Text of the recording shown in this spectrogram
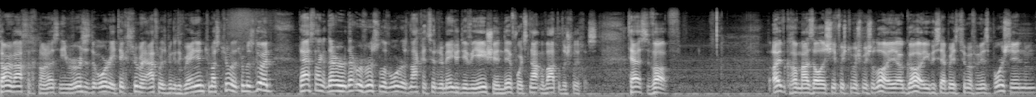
And he reverses the order. He takes truma afterwards, brings the grain in. Truma, truma, the truma is good. That's not that, that reversal of order is not considered a major deviation. Therefore, it's not mavatal the shlichus. Tes vav. A guy who separates truma from his portion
